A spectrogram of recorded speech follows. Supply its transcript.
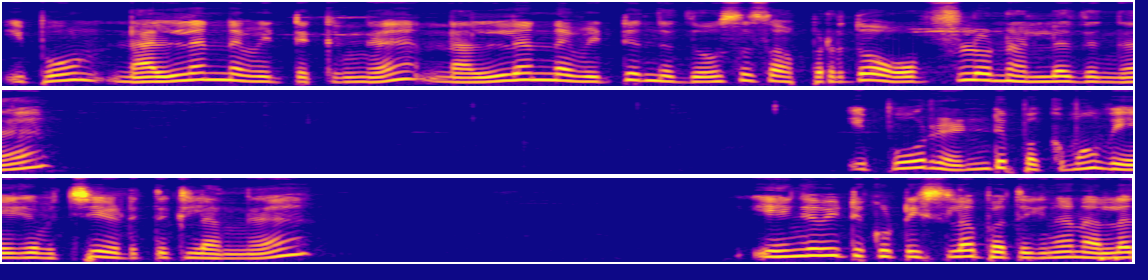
இப்போது நல்லெண்ணெய் விட்டுக்குங்க. நல்லெண்ணெய் விட்டு இந்த தோசை சாப்பிட்றது அவ்வளோ நல்லதுங்க. இப்போது ரெண்டு பக்கமும் வேக வச்சு எடுத்துக்கலாங்க. எங்கள் வீட்டு குட்டீஸ்லாம் பார்த்திங்கன்னா நல்லா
